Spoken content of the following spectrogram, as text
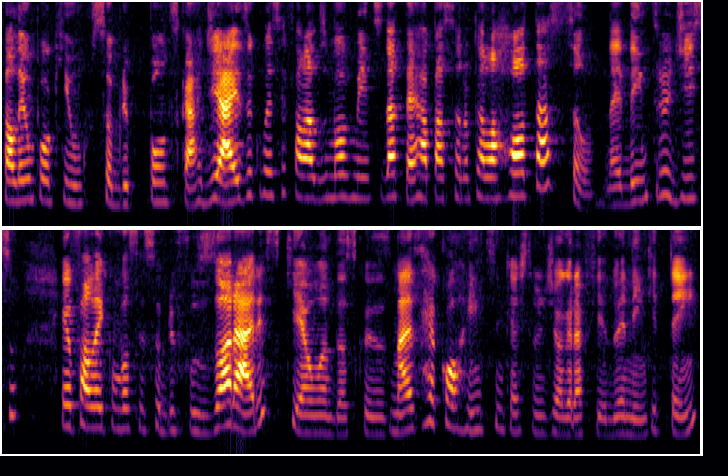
falei um pouquinho sobre pontos cardeais e comecei a falar dos movimentos da Terra passando pela rotação, né? Dentro disso, eu falei com você sobre fusos horários, que é uma das coisas mais recorrentes em questão de geografia do Enem que tem.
